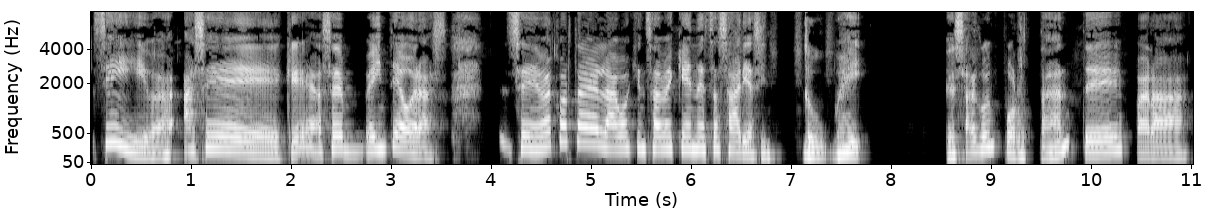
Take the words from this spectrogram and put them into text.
sí, hace qué? Hace 20 horas se va a cortar el agua, quién sabe qué en estas áreas. Y tú, güey, es algo importante para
